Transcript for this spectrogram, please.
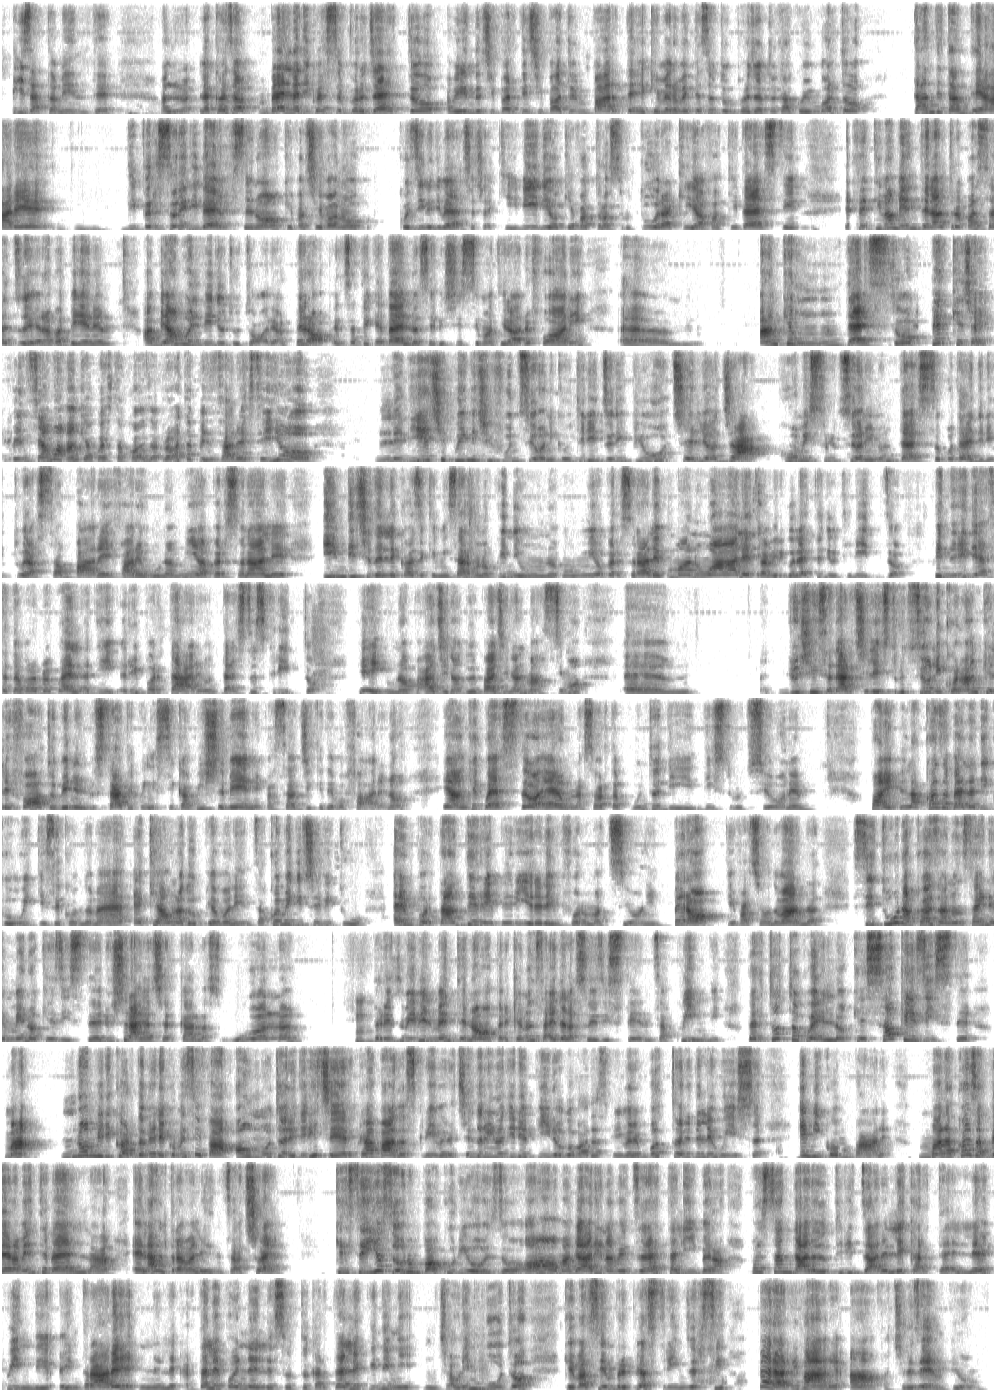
Esattamente. Allora, la cosa bella di questo progetto, avendoci partecipato in parte, è che veramente è stato un progetto che ha coinvolto tante tante aree di persone diverse, no? Che facevano cosine diverse, cioè chi video, chi ha fatto la struttura, chi ha fatto i testi. Effettivamente l'altro passaggio era, va bene, abbiamo il video tutorial, però pensate che bello se riuscissimo a tirare fuori ehm, anche un, un testo, perché cioè, pensiamo anche a questa cosa, provate a pensare se io le 10-15 funzioni che utilizzo di più ce le ho già come istruzioni in un testo, potrei addirittura stampare e fare una mia personale indice delle cose che mi servono, quindi un, un mio personale manuale, tra virgolette, di utilizzo. Quindi l'idea è stata proprio quella di riportare un testo scritto che una pagina, due pagine al massimo, ehm, riuscisse a darci le istruzioni con anche le foto ben illustrate, quindi si capisce bene i passaggi che devo fare, no? E anche questo è una sorta appunto di, di istruzione. Poi la cosa bella di GoWiki secondo me è che ha una doppia valenza. Come dicevi tu, è importante reperire le informazioni, però ti faccio una domanda. Se tu una cosa non sai nemmeno che esiste, riuscirai a cercarla su Google? Mm. Presumibilmente no, perché non sai della sua esistenza. Quindi, per tutto quello che so che esiste, ma non mi ricordo bene come si fa, ho un motore di ricerca, vado a scrivere cedolino di riepilogo, vado a scrivere bottone delle wish e mi compare. Ma la cosa veramente bella è l'altra valenza, cioè che se io sono un po' curioso, ho magari una mezz'oretta libera, posso andare ad utilizzare le cartelle, quindi entrare nelle cartelle e poi nelle sottocartelle, quindi mi, c'è un imbuto che va sempre più a stringersi per arrivare a, faccio l'esempio,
